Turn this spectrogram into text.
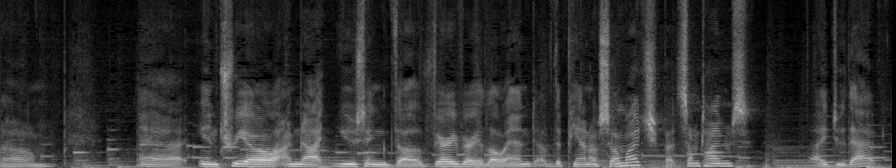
Um, uh, in trio, I'm not using the very, very low end of the piano so much, but sometimes I do that.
